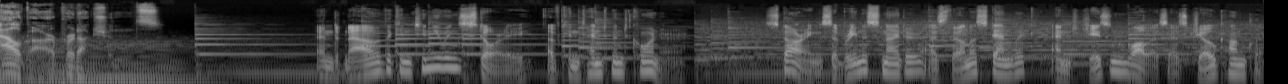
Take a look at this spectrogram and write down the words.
Algar Productions. And now the continuing story of Contentment Corner, starring Sabrina Snyder as Thelma Stanwyck and Jason Wallace as Joe Conklin.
